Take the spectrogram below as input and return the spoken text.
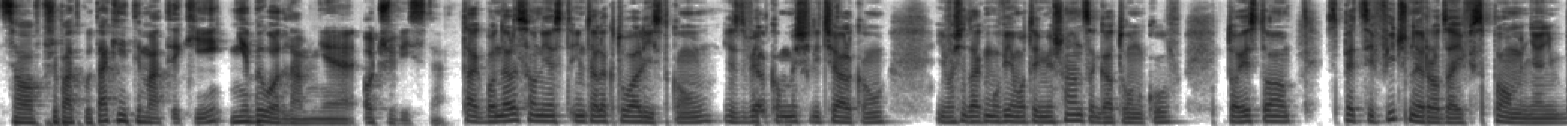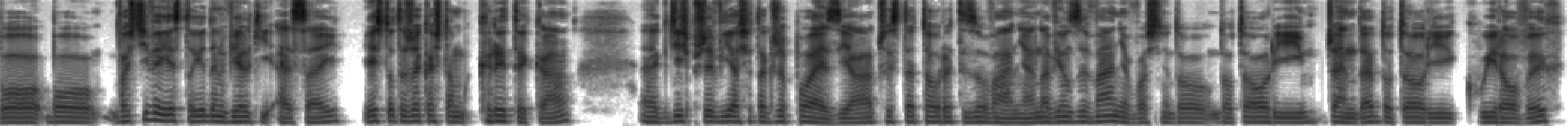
co w przypadku takiej tematyki nie było dla mnie oczywiste. Tak, bo Nelson jest intelektualistką, jest wielką myślicielką i właśnie tak mówiłem o tej mieszance gatunków, to jest to specyficzny rodzaj wspomnień, bo, bo właściwie jest to jeden wielki esej, jest to też jakaś tam krytyka, gdzieś przewija się także poezja, czyste teoretyzowanie, nawiązywanie właśnie do, do teorii gender, do teorii queerowych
